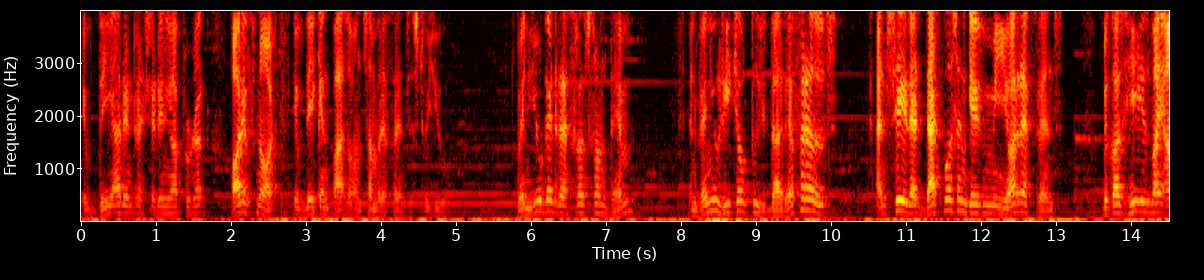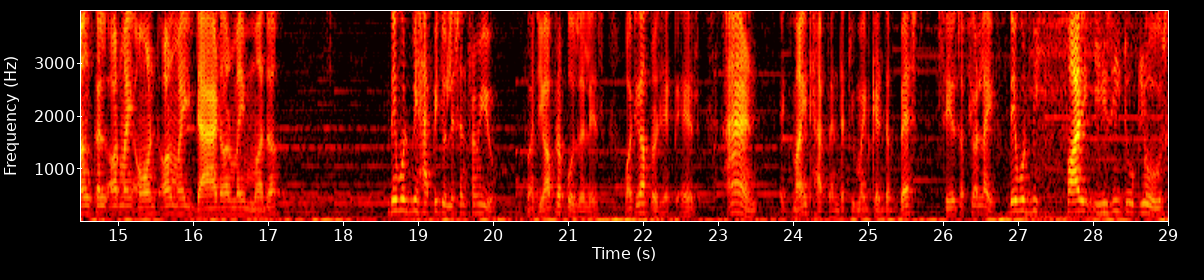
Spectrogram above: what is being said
if they are interested in your product or if not, if they can pass on some references to you. When you get referrals from them, and when you reach out to the referrals and say that that person gave me your reference, because he is my uncle or my aunt or my dad or my mother, they would be happy to listen from you. What your proposal is, what your project is, and it might happen that you might get the best sales of your life. They would be far easy to close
